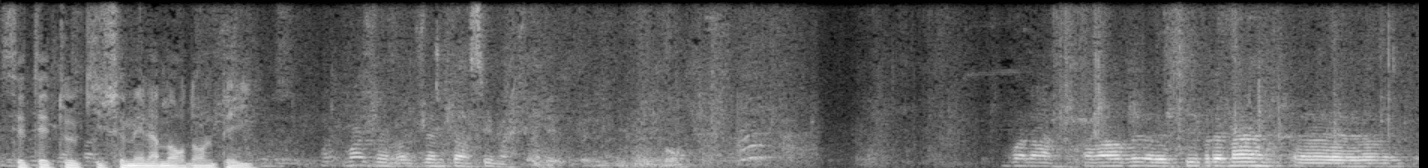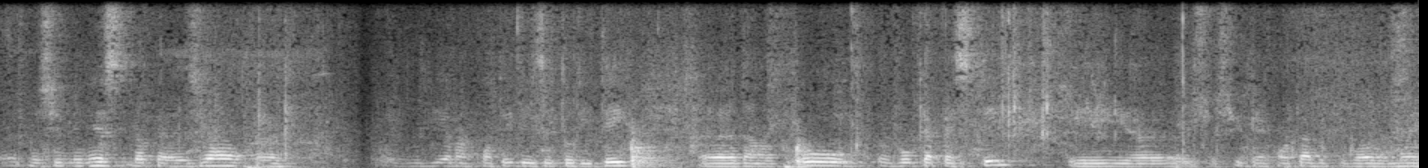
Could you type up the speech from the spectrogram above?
C'était eux qui semaient la mort dans le pays. Moi, je vais, je vais me passer, moi. Voilà. Alors, euh, c'est vraiment, euh, Monsieur le ministre, l'occasion euh, de vous dire rencontrer des autorités euh, dans vos, vos capacités. Et euh, je suis bien content de pouvoir au moins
